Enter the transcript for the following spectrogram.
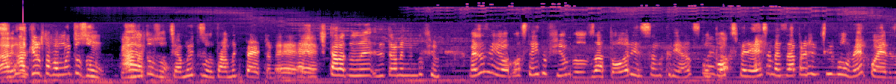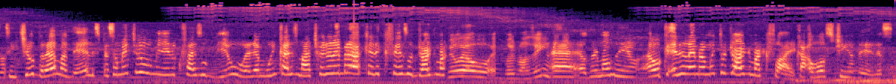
A- Aquilo tava muito zoom. Tinha Ah, muito zoom. Tinha muito zoom, tava muito perto, né? É, a é. gente tava no- literalmente do filme. Mas assim, eu gostei do filme, dos atores sendo criança, com pouca experiência, mas dá pra gente se envolver com eles, assim, sentir o drama deles, especialmente o menino que faz o Bill, ele é muito carismático, ele lembra aquele que fez o George Mc... Viu eu, do irmãozinho? É, é o do irmãozinho. É o ele lembra muito o George McFly, o rostinho dele. assim.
